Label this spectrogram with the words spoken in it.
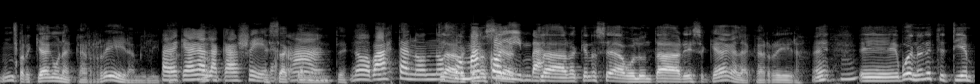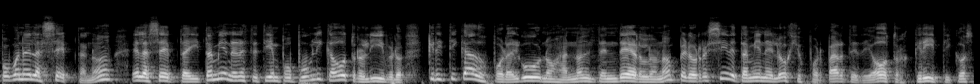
¿M? Para que haga una carrera militar. Para que haga ¿no? la carrera. Exactamente. Ah, no, basta, no, no Claro, son más sea- colimba. claro, que no sea voluntario, eso, que haga la carrera. ¿eh? Eh, bueno, en este tiempo, bueno, él acepta, ¿no? Él acepta y también en este tiempo publica otro libro, criticados por algunos a no entenderlo, ¿no? Pero recibe también elogios por parte de otros críticos,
